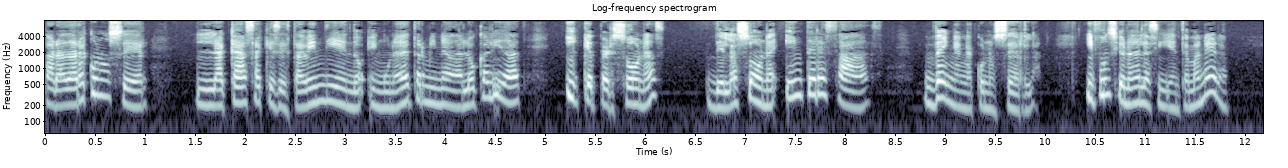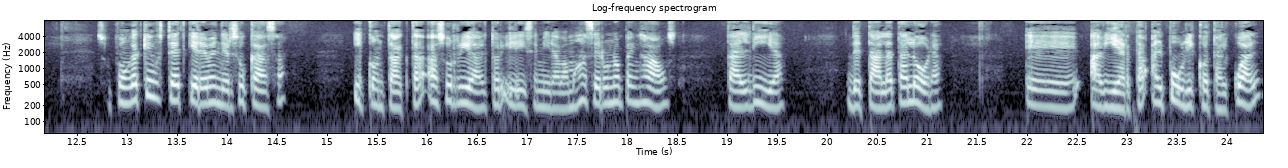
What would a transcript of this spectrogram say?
para dar a conocer la casa que se está vendiendo en una determinada localidad y que personas de la zona interesadas vengan a conocerla y funciona de la siguiente manera. Suponga que usted quiere vender su casa y contacta a su realtor y le dice, mira, vamos a hacer un open house tal día, de tal a tal hora, eh, abierta al público tal cual,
